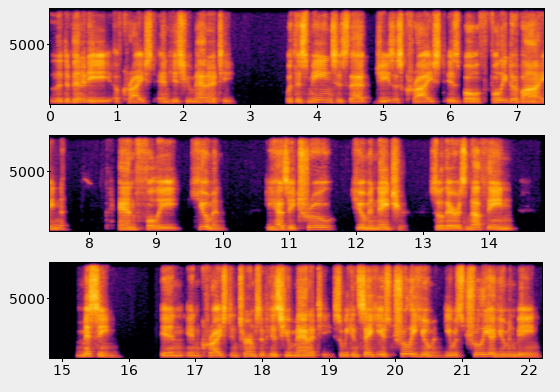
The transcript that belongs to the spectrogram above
the divinity of Christ and his humanity. What this means is that Jesus Christ is both fully divine and fully human. He has a true human nature. So there is nothing missing in, in Christ in terms of his humanity. So we can say he is truly human. He was truly a human being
